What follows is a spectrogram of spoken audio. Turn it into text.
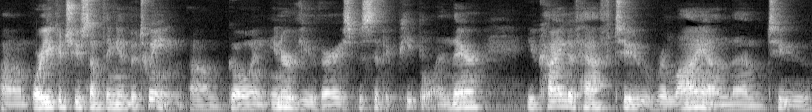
um, or you could choose something in between um, go and interview very specific people. And there you kind of have to rely on them to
